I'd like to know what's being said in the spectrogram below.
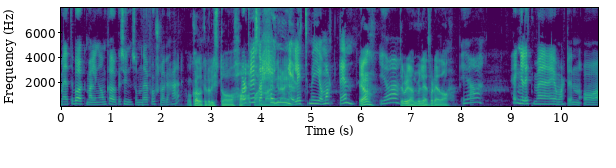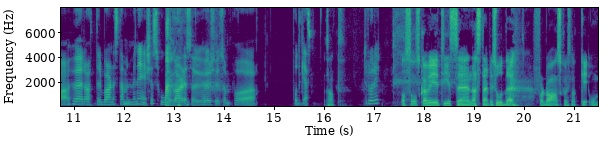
med tilbakemeldinger om hva dere syns om det forslaget her. Og hva dere har lyst til å ha Har dere lyst til å henge greie. litt med jeg og Martin? Ja, Ja. det blir jo en mulighet for det, da. Ja. Henge litt med jeg og Martin og høre at barnestemmen min er ikke så gal som hun høres ut som på podkasten, Sant? Tror jeg. Og så skal vi tease neste episode, for da skal vi snakke om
